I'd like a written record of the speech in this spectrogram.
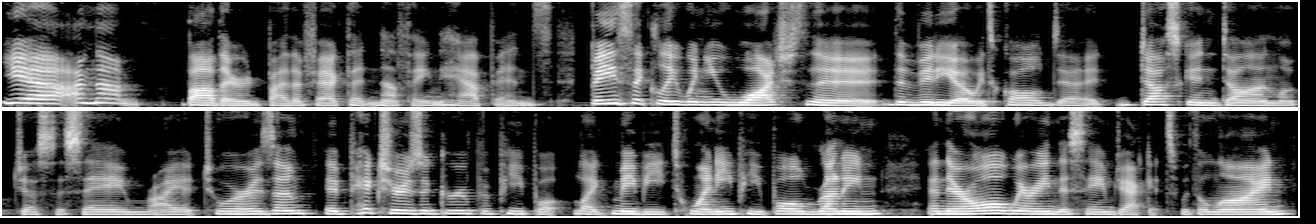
Yeah, I'm not bothered by the fact that nothing happens. Basically, when you watch the the video, it's called uh, "Dusk and Dawn Look Just the Same." Riot tourism. It pictures a group of people, like maybe 20 people, running, and they're all wearing the same jackets with a line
